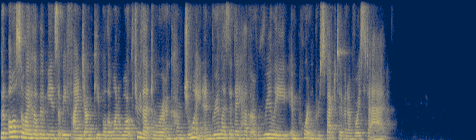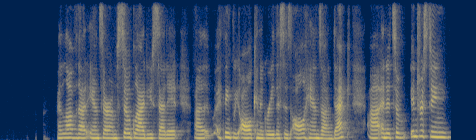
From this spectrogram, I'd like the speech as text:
But also, I hope it means that we find young people that want to walk through that door and come join and realize that they have a really important perspective and a voice to add. I love that answer. I'm so glad you said it. Uh, I think we all can agree this is all hands on deck. Uh, and it's an interesting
